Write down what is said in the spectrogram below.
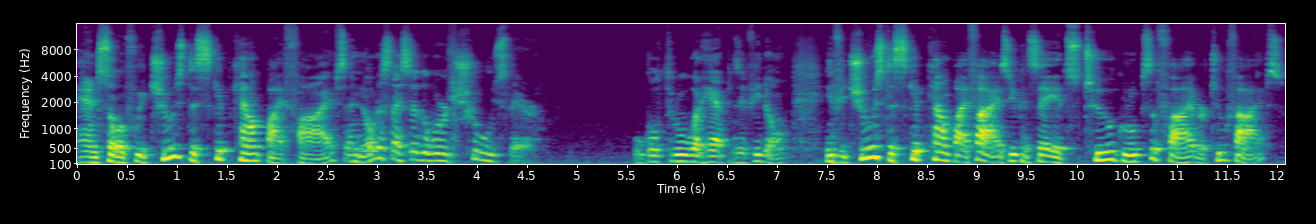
And so if we choose to skip count by fives, and notice I said the word choose there. We'll go through what happens if you don't. If you choose to skip count by fives, you can say it's two groups of five or two fives.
